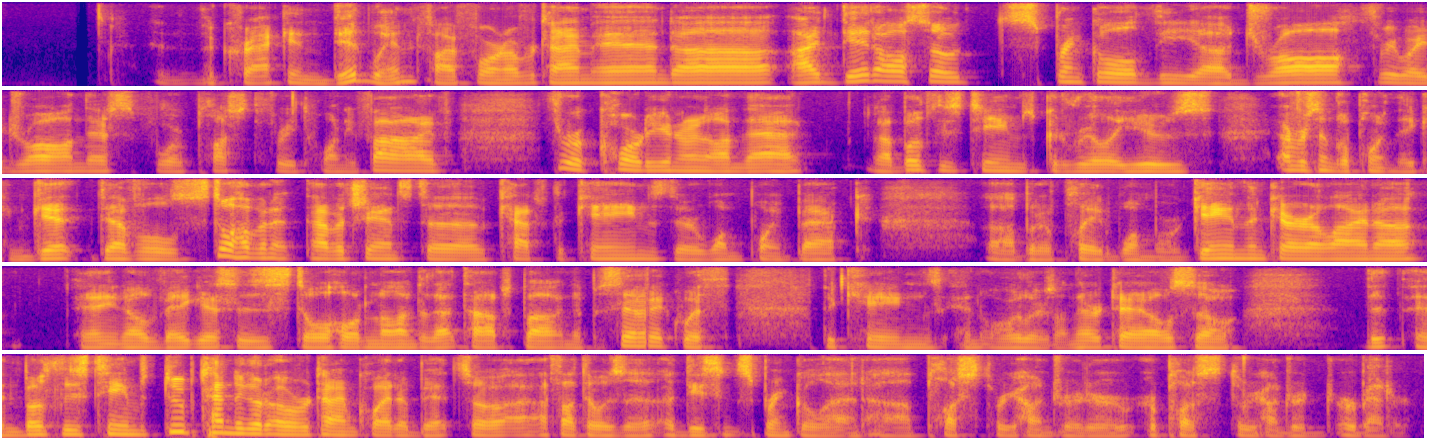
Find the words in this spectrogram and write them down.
The Kraken did win 5 4 in overtime. And uh, I did also sprinkle the uh, draw, three way draw on this for plus 325. Threw a quarter unit on that. Uh, both these teams could really use every single point they can get. Devils still haven't have a chance to catch the Canes. They're one point back, uh, but have played one more game than Carolina. And, you know, Vegas is still holding on to that top spot in the Pacific with the Kings and Oilers on their tails. So, and both of these teams do tend to go to overtime quite a bit. So I, thought that was a, a decent sprinkle at uh, plus 300 or, or plus 300 or better.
